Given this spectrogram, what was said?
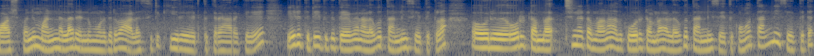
வாஷ் பண்ணி மண்ணெல்லாம் ரெண்டு மூணு தடவை அலசிட்டு கீரையை எடுத்துக்கிறேன் அரைக்கீரையை எடுத்துகிட்டு இதுக்கு தேவையான அளவுக்கு தண்ணி சேர்த்துக்கலாம். ஒரு ஒரு டம்ளர் சின்ன டம்ளர்னால் அதுக்கு ஒரு டம்ளர் அளவுக்கு தண்ணி சேர்த்துக்கோங்க. தண்ணி சேர்த்துட்டு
